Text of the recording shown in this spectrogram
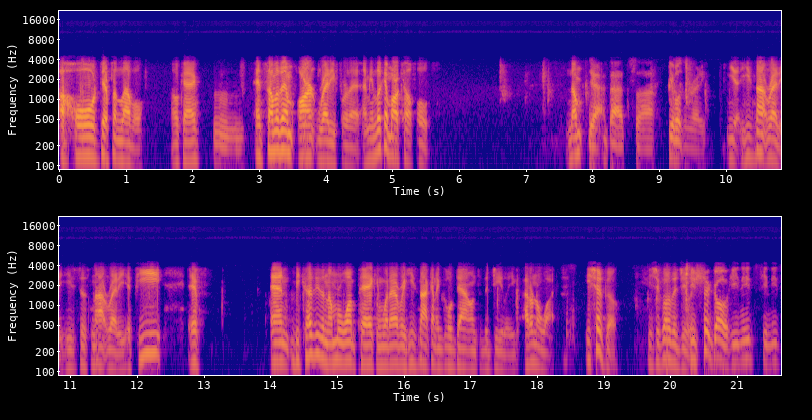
a whole different level. Okay, Mm. and some of them aren't ready for that. I mean, look at Markelle Fultz. Num- Yeah, that's uh, he wasn't ready. yeah, he's not ready. He's just not ready. If he, if, and because he's a number one pick and whatever, he's not going to go down to the G League. I don't know why. He should go. He should go to the G League. He should go. He needs he needs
